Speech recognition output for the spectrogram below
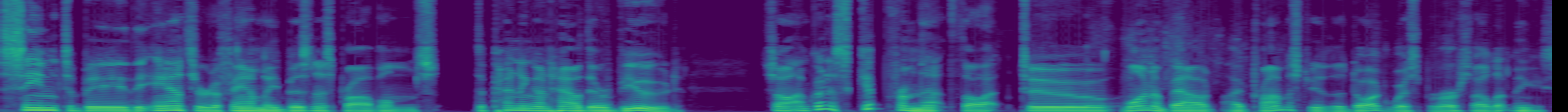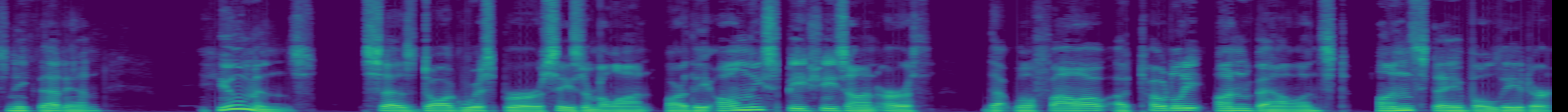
seem to be the answer to family business problems, depending on how they're viewed. So I'm going to skip from that thought to one about I promised you the dog whisperer. So let me sneak that in humans, says dog whisperer Cesar Millan, are the only species on Earth that will follow a totally unbalanced, unstable leader.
